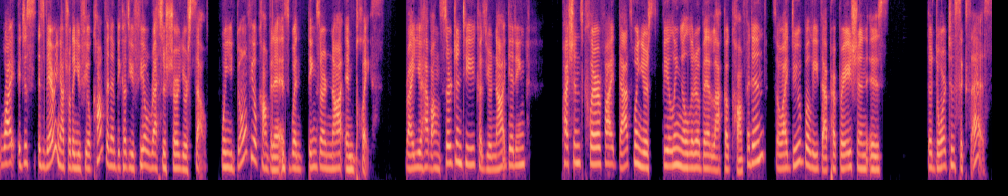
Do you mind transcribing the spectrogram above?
why it just is very natural that you feel confident because you feel rest assured yourself. When you don't feel confident, it's when things are not in place, right? You have uncertainty because you're not getting questions clarified. That's when you're feeling a little bit lack of confidence. So I do believe that preparation is the door to success.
